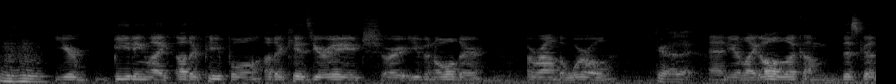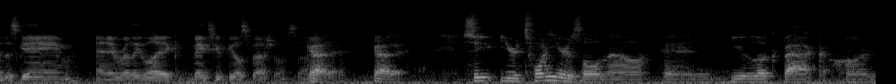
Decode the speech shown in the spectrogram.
mm-hmm. You're beating like other people, other kids your age or even older around the world. Got it. And you're like, oh look, I'm this good at this game, and it really like makes you feel special. So Got it. Got it. So you're 20 years old now, and you look back on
